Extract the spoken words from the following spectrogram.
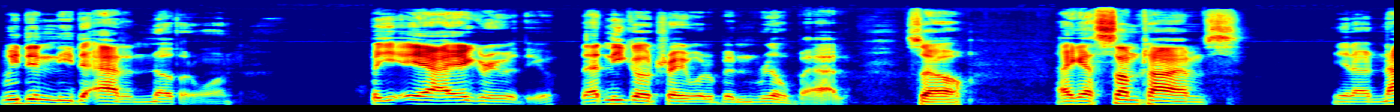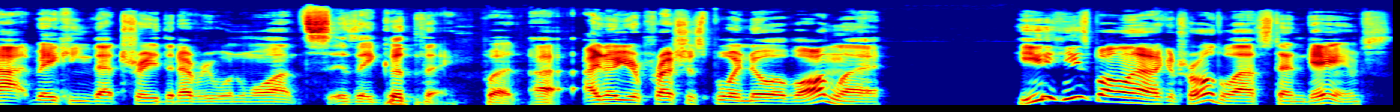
We didn't need to add another one. But yeah, I agree with you. That Nico trade would have been real bad. So I guess sometimes, you know, not making that trade that everyone wants is a good thing. But uh, I know your precious boy Noah Vonleh. He he's balling out of control the last ten games.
